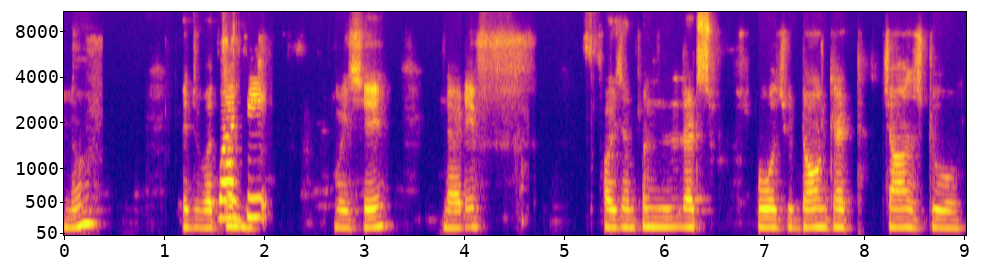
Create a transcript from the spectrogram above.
No? With Watan, we say that if, for example, let's suppose you don't get chance to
